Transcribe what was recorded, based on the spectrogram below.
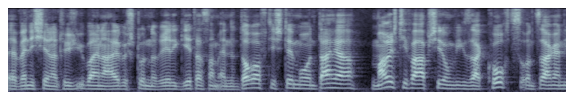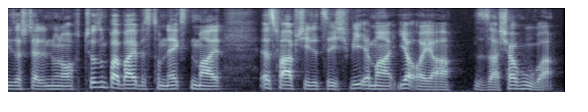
äh, wenn ich hier natürlich über eine halbe Stunde rede, geht das am Ende doch auf die Stimme. Und daher mache ich die Verabschiedung, wie gesagt, kurz und sage an dieser Stelle nur noch Tschüss und Bye-bye, bis zum nächsten Mal. Es verabschiedet sich wie immer Ihr Euer Sascha Huber.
